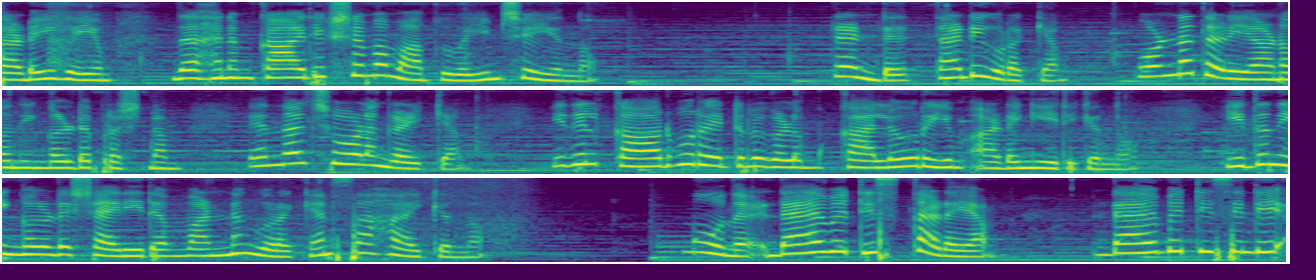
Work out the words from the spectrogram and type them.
തടയുകയും ദഹനം കാര്യക്ഷമമാക്കുകയും ചെയ്യുന്നു. രണ്ട് തടി കുറയ്ക്കാം. പൊണ്ണത്തടിയാണോ നിങ്ങളുടെ പ്രശ്നം? എന്നാൽ ചോളം കഴിക്കാം. ഇതിൽ കാർബോറേറ്ററുകളും കലോറിയും അടങ്ങിയിരിക്കുന്നു. ഇത് നിങ്ങളുടെ ശരീരം വണ്ണം കുറയ്ക്കാൻ സഹായിക്കുന്നു. മൂന്ന് ഡയബറ്റീസ് തടയാം. ഡയബറ്റീസിന്റെ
